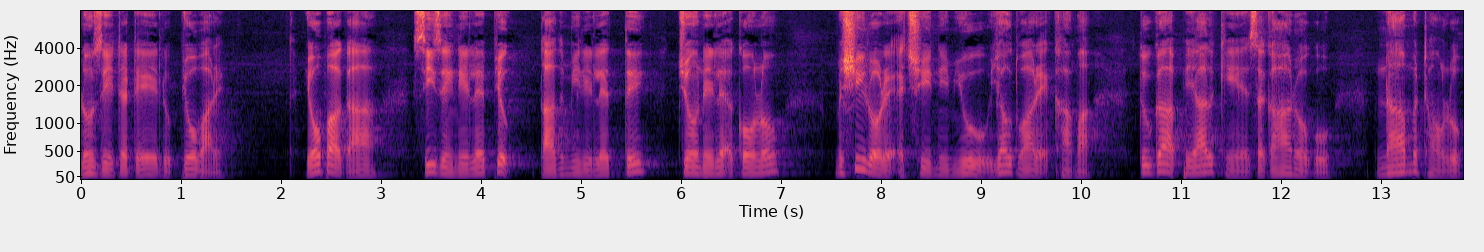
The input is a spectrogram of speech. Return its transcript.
လွန်စေတတ်တယ်လို့ပြောပါတယ်။ယောဘကစီးစိမ်တွေလည်းပြုတ်သားသမီးတွေလည်းသေကျွန်တွေလည်းအကုန်လုံးမရှိတော့တဲ့အခြေအနေမျိုးကိုရောက်သွားတဲ့အခါမှာသူကဘုရားသခင်ရဲ့စကားတော်ကို နားမထောင်လို့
